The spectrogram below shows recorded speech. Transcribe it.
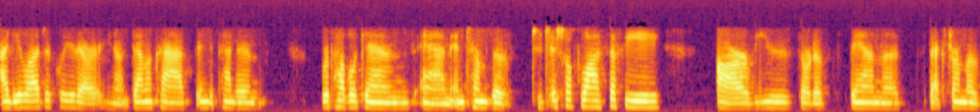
Ideologically, they're you know Democrats, Independents, Republicans, and in terms of judicial philosophy, our views sort of span the spectrum of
